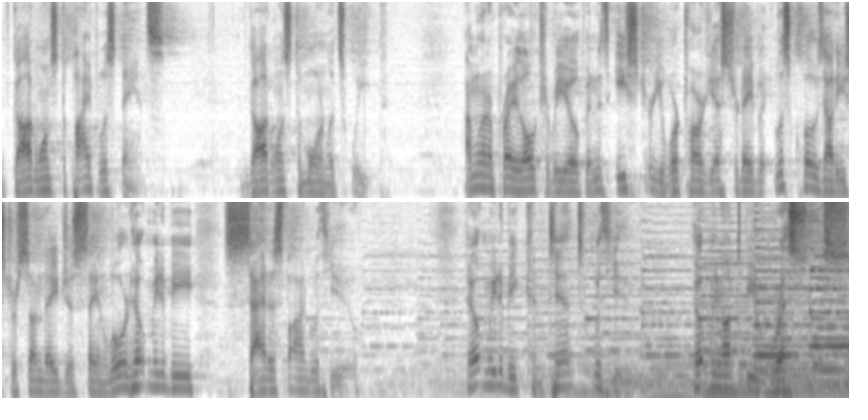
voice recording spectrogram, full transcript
If God wants to pipe, let's dance. God wants to mourn, let's weep. I'm going to pray the altar be open. It's Easter. You worked hard yesterday, but let's close out Easter Sunday just saying, Lord, help me to be satisfied with you. Help me to be content with you. Help me not to be restless.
